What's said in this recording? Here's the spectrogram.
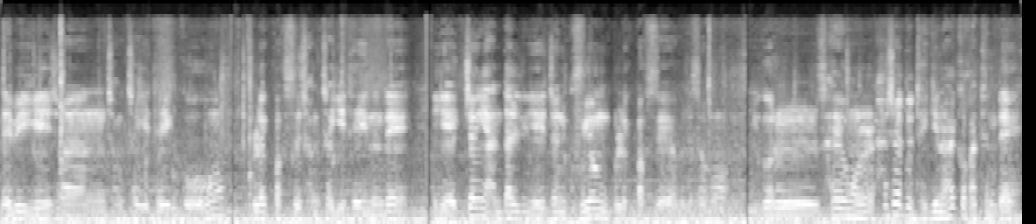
내비게이션 장착이 돼 있고 블랙박스 장착이 돼 있는데 이게 액정이 안 달린 예전 구형 블랙박스예요. 그래서 뭐 이거를 사용을 하셔도 되기는 할 것 같은데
